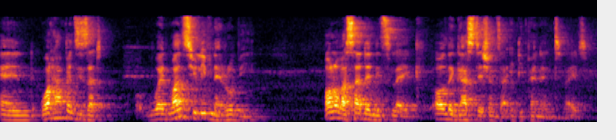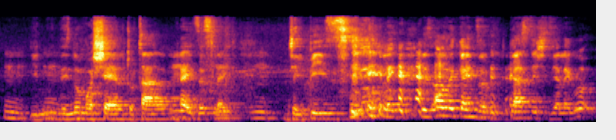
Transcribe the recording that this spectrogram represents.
And what happens is that when, once you leave Nairobi, all of a sudden it's like all the gas stations are independent, right? Mm. You, Mm. There's no more Shell, Total. Mm. It's just like Mm. JP's. like there's all the kinds of gas stations. You're like, who,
